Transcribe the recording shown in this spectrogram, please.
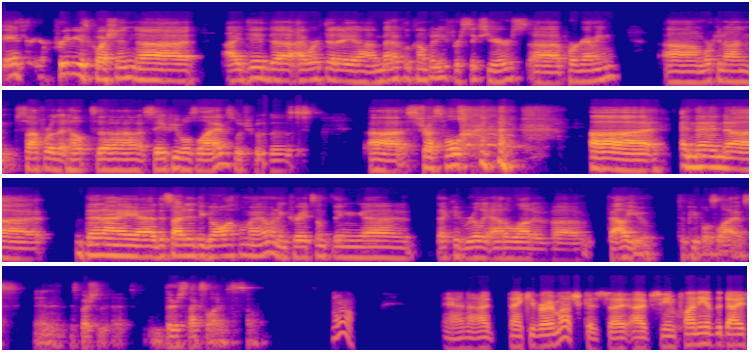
To answer your previous question uh, i did uh, i worked at a uh, medical company for six years uh, programming um, working on software that helped uh, save people's lives which was uh, stressful uh, and then then I decided to go off on my own and create something that could really add a lot of value to people's lives and especially their sex lives. So and I thank you very much because I've seen plenty of the dice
